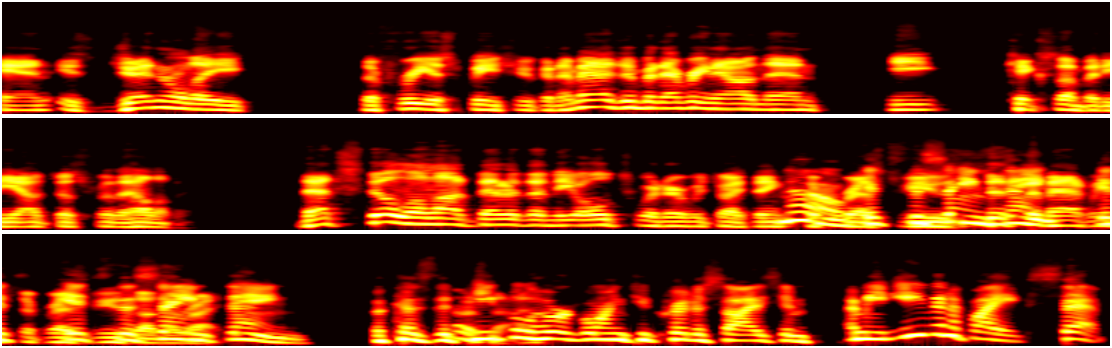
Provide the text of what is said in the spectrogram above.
and is generally the freest speech you can imagine but every now and then he kicks somebody out just for the hell of it. That's still a lot better than the old twitter which i think no, suppressed it's the views same thing. systematically It's, suppressed it's views the on same the right. thing because the No, people who are going to criticize him. I mean, even if I accept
